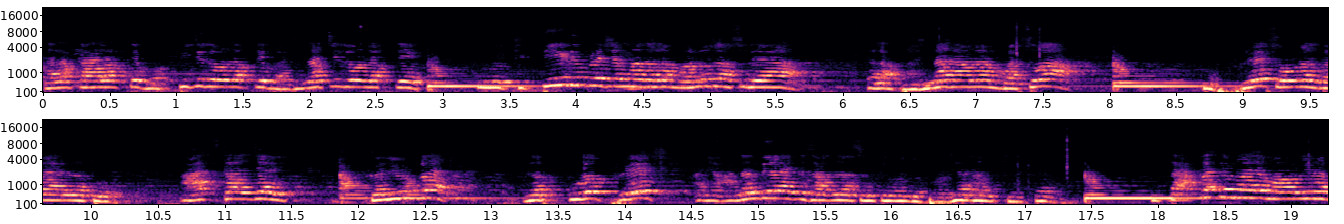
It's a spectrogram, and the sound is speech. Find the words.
त्याला काय लागते? भक्तीची जोड लागते भजनाची जोड लागते. तुम्ही किती डिप्रेशन मधला माणूस असू द्या. त्याला भजना आणा बसवा. तू फ्रेश होऊनच बाहेर जातो. आजकालच्या कलियुगात जर पुढं फ्रेश आणि आनंदी राहायचं साधन असेल ते म्हणजे भजन आणि कीर्तन. ती ताकद आहे माझ्या माऊलीला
